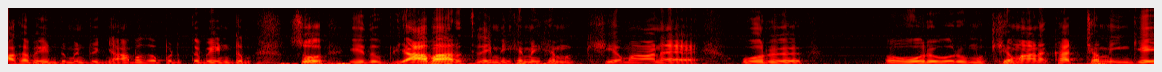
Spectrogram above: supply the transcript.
ஆக வேண்டும் என்று ஞாபகப்படுத்த வேண்டும். ஸோ இது வியாபாரத்திலே மிக மிக முக்கியமான ஒரு ஒரு ஒரு முக்கியமான கட்டம். இங்கே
